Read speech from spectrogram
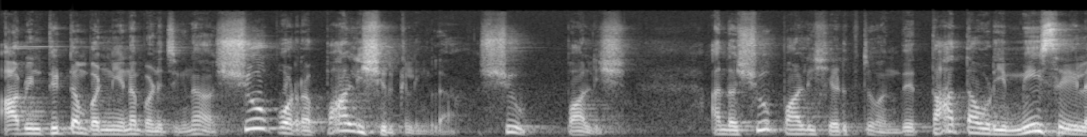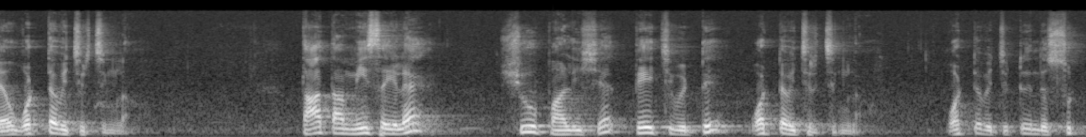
அப்படின்னு திட்டம் பண்ணி என்ன பண்ணிச்சிங்கன்னா ஷூ போடுற பாலிஷ் இருக்கு இல்லைங்களா? ஷூ பாலிஷ் அந்த ஷூ பாலிஷ் எடுத்துட்டு வந்து தாத்தாவுடைய மீசையில் ஒட்ட வச்சிருச்சுங்களாம். தாத்தா மீசையில் ஷூ பாலிஷை தேய்ச்சி விட்டு ஒட்ட வச்சிருச்சுங்களாம். ஒட்ட வச்சுட்டு இந்த சுட்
